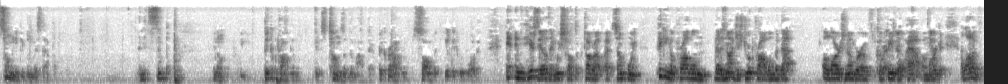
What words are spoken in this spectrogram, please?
So many people miss that point. And it's simple. You know, pick a problem. There's tons of them out there. Pick a Right. problem, solve it. You'll get rewarded. and, and here's the other thing we should talk, talk about at some point: picking a problem that is not just your problem, but that a large number of, of Correct, people yeah. have a market. A lot of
